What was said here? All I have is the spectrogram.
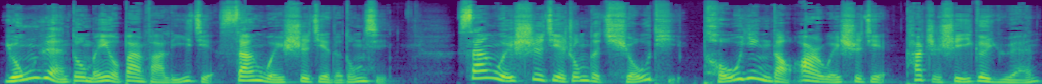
永远都没有办法理解三维世界的东西。三维世界中的球体投映到二维世界，它只是一个圆；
